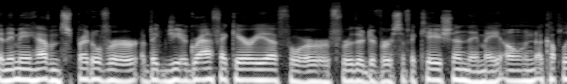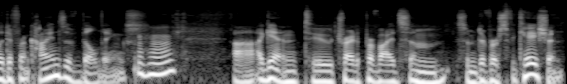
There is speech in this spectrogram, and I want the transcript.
and they may have them spread over a big geographic area for further diversification. They may own a couple of different kinds of buildings. Uh, again, to try to provide some some diversification.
